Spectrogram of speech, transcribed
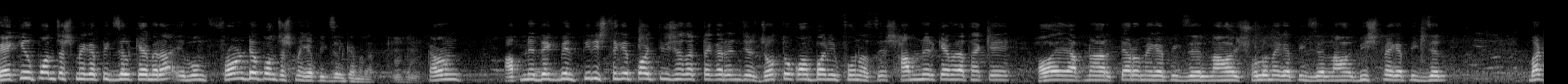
ব্যাকেও পঞ্চাশ মেগাপিক্সেল ক্যামেরা এবং ফ্রন্টেও পঞ্চাশ মেগাপিক্সেল ক্যামেরা। কারণ আপনি দেখবেন তিরিশ থেকে পঁয়ত্রিশ হাজার টাকা রেঞ্জের যত কোম্পানির ফোন আছে, সামনের ক্যামেরা থাকে, হয় আপনার তেরো মেগাপিক্সেল না হয় ষোলো মেগাপিক্সেল না হয় বিশ মেগাপিক্সেল বাট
